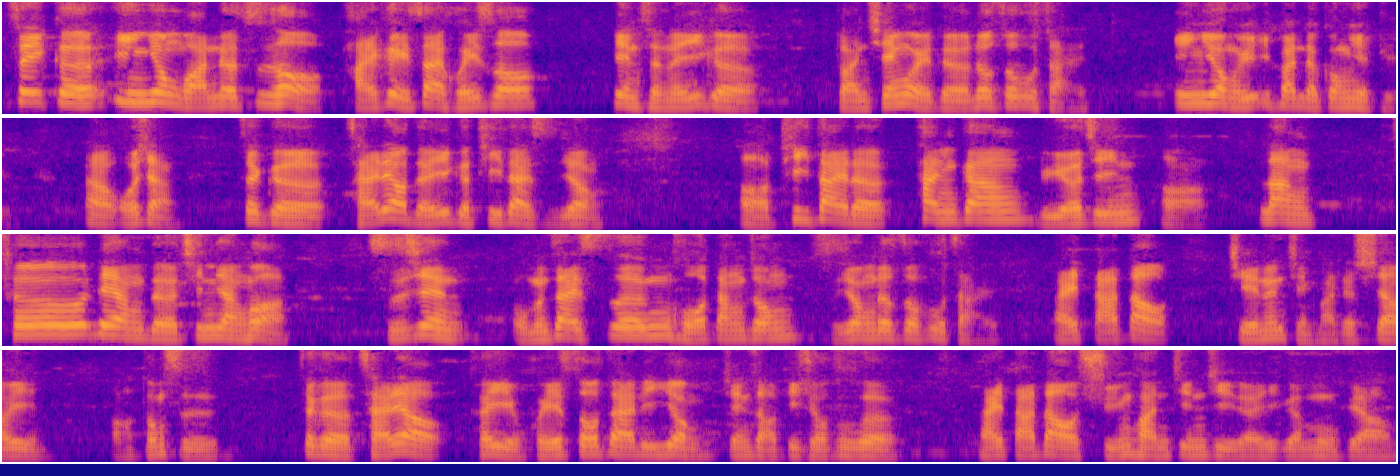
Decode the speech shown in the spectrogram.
这个应用完了之后，还可以再回收，变成了一个短纤维的热塑副材，应用于一般的工业品。那我想这个材料的一个替代使用。哦，替代了碳钢、铝合金，哦，让车辆的轻量化，实现我们在生活当中使用热塑副材，来达到节能减排的效应。哦，同时这个材料可以回收再利用，减少地球负荷，来达到循环经济的一个目标。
